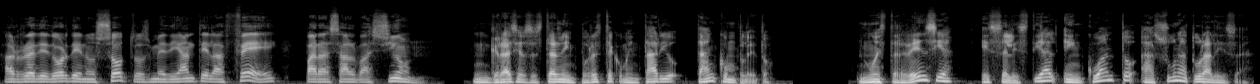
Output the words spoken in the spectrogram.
alrededor de nosotros mediante la fe para salvación. Gracias Sterling por este comentario tan completo. Nuestra herencia es celestial en cuanto a su naturaleza,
